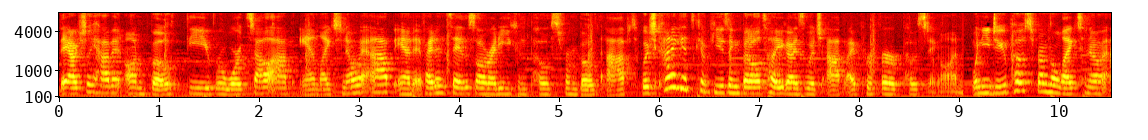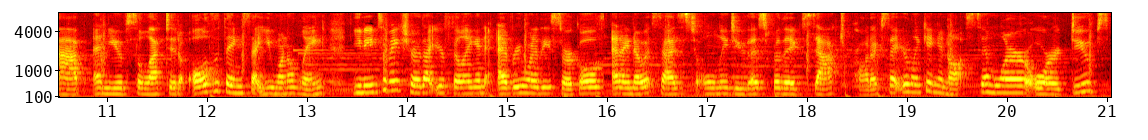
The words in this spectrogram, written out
They actually have it on both the Reward Style app and Like to Know It app. And if I didn't say this already, you can post from both apps, which kind of gets confusing, but I'll tell you guys which app I prefer posting on. When you do post from the Like to Know app and you've selected all the things that you want to link, you need to make sure that you're filling in every one of these circles. And I know it says to only do this for the exact products that you're linking and not similar or dupes,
